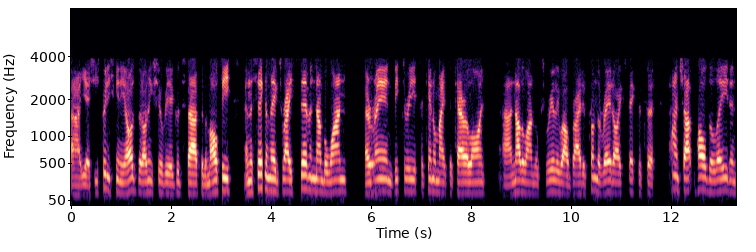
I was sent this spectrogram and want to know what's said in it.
uh, yeah, she's pretty skinny odds, but I think she'll be a good start to the multi. And the second leg's race seven, number one, Iran Victory. It's a kennel mate to Caroline. Uh, another one looks really well graded. From the red, I expect it to punch up, hold the lead, and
